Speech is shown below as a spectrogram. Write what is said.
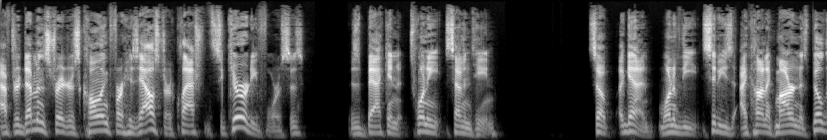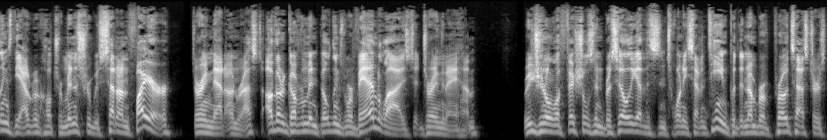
after demonstrators calling for his ouster clashed with security forces. This is back in 2017. So again, one of the city's iconic modernist buildings, the agriculture ministry was set on fire during that unrest. Other government buildings were vandalized during the mayhem. Regional officials in Brasilia, this is in 2017, put the number of protesters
